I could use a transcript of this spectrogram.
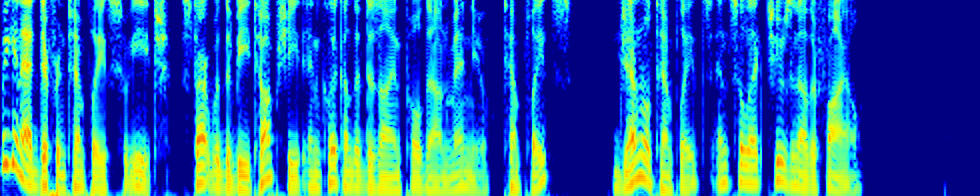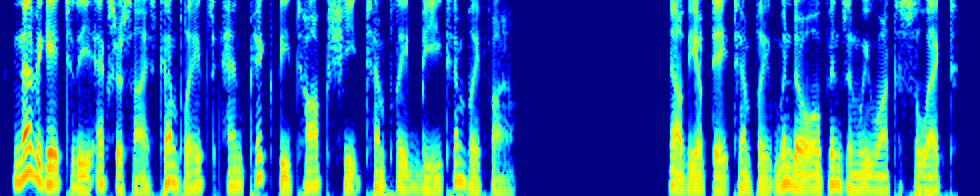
We can add different templates to each. Start with the B top sheet and click on the Design pull-down menu, Templates, General Templates, and select Choose another file. Navigate to the Exercise Templates and pick the Top Sheet Template B template file. Now the Update Template window opens and we want to select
